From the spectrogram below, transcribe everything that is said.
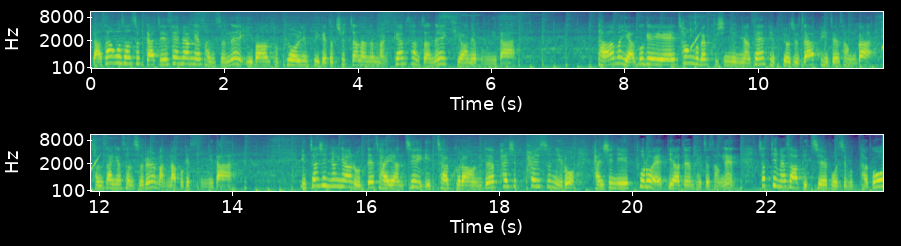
나상호 선수까지 3명의 선수는 이번 도쿄올림픽에도 출전하는 만큼 선전을 기원해 봅니다. 다음은 야구계의 1996년생 대표주자 배재성과 전상현 선수를 만나보겠습니다. 2016년 롯데 자이언츠 2차 9라운드 88순위로 간신히 프로에 뛰어든 배재성은 첫 팀에서 빛을 보지 못하고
